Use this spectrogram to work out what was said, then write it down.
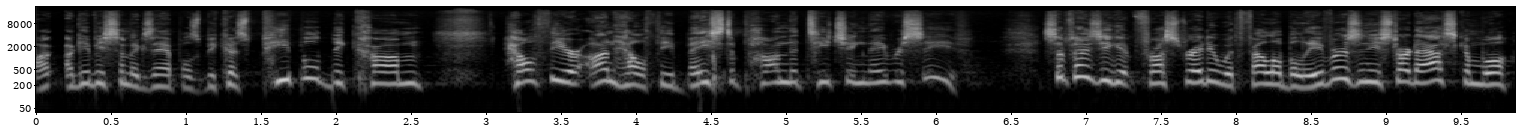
I'll, give you some examples because people become healthy or unhealthy based upon the teaching they receive. Sometimes you get frustrated with fellow believers and you start asking, well,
